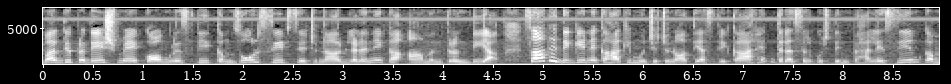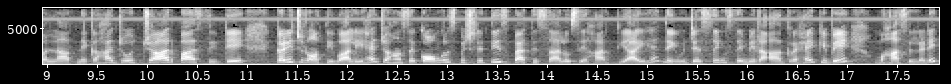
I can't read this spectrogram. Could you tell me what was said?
मध्य प्रदेश में कांग्रेस की कमज़ोर सीट से चुनाव लड़ने का आमंत्रण दिया। साथ ही दिग्गी ने कहा कि मुझे चुनौतियाँ स्वीकार है। दरअसल कुछ दिन पहले सीएम कमलनाथ ने कहा, जो चार पाँच सीटें कड़ी चुनौती वाली है, जहाँ से कांग्रेस पिछले तीस पैंतीस सालों से हारती आई है, दिग्विजय सिंह से मेरा आग्रह है कि वे वहाँ से लड़े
